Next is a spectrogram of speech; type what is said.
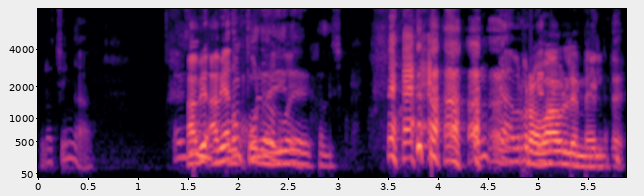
pues la chingada. Es Había- un había Don ahí güey. de Jalisco. Probablemente.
